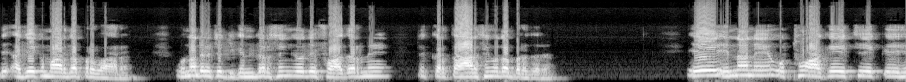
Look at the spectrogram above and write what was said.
ਤੇ ਅਜੇ ਕੁਮਾਰ ਦਾ ਪਰਿਵਾਰ ਹੈ। ਉਹਨਾਂ ਦੇ ਵਿੱਚ ਜੋਗਿੰਦਰ ਸਿੰਘ ਉਹਦੇ ਫਾਦਰ ਨੇ ਤੇ ਕਰਤਾਰ ਸਿੰਘ ਉਹਦਾ ਬ੍ਰਦਰ ਹੈ। ਇਹ ਇਹਨਾਂ ਨੇ ਉੱਥੋਂ ਆ ਕੇ ਇੱਥੇ ਇੱਕ ਇਹ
